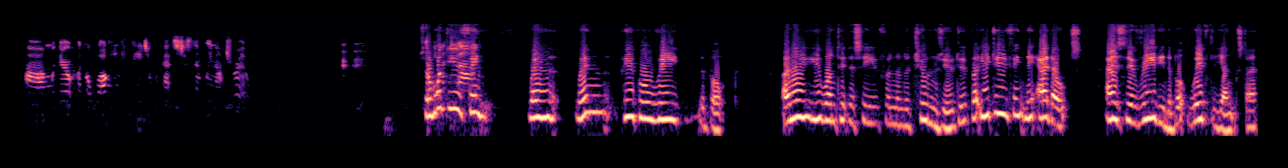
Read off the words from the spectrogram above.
um, when they're like a walking contagion when that's just simply not true. So, what do you um, think when when people read the book? I know you wanted to see from the children's view, but you do think the adults, as they're reading the book with the youngster,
